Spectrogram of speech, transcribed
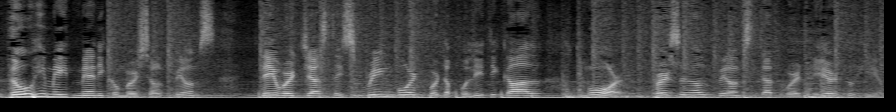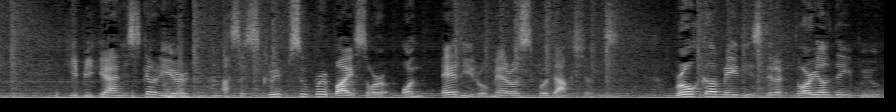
Though he made many commercial films, they were just a springboard for the political, more personal films that were dear to him. He began his career as a script supervisor on Eddie Romero's productions. Brocka made his directorial debut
